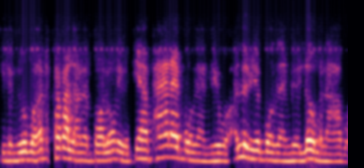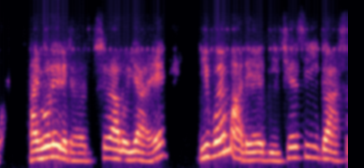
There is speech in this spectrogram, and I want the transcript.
ဒီလိုမျိုးပေါ့နော်တစ်ဖက်ကလာမဲ့ဘောလုံးတွေကိုပြန်ဖမ်းတဲ့ပုံစံမျိုးပေါ့အဲ့လိုမျိုးပုံစံမျိုးလုပ်မလားပေါ့ဒါမျိုးလေးတွေကျွန်တော်စဉ်းစားလို့ရတယ် ဒီပွဲမှာလည်းဒီ Chelsea ကစ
